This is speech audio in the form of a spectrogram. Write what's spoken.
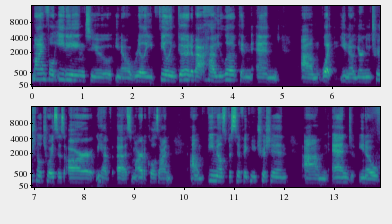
mindful eating to you know really feeling good about how you look and and um, what you know your nutritional choices are. We have uh, some articles on um, female specific nutrition um, and you know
